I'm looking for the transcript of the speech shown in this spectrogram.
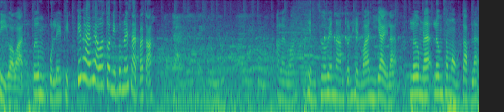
สี่กว่าวัตต์ปื้มพูดเลขผิด พี่แพทแพทว่าตัวนี้ปื้มได้ใส่ปะจ๊ะอะไรวะ เห็นเสื้อเวียดนามจนเห็นว่าอันนี้ใหญ่ละ เริ่มแล้วเริ่มสมองกลับแล้ว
